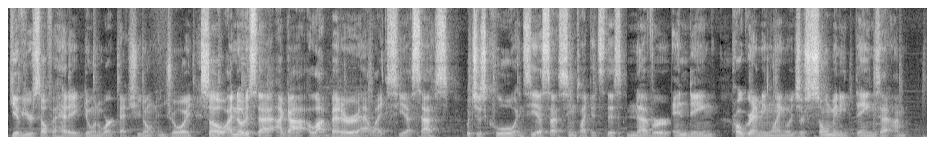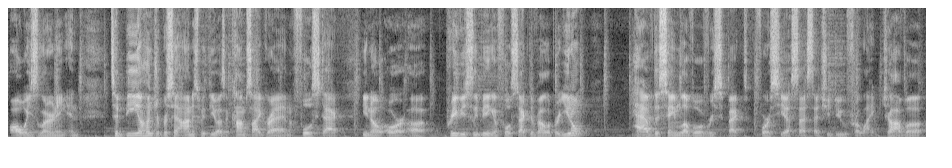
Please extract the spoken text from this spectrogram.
give yourself a headache doing work that you don't enjoy? So I noticed that I got a lot better at like CSS, which is cool. And CSS seems like it's this never ending programming language. There's so many things that I'm always learning. And to be 100% honest with you as a comp sci grad and a full stack, you know, or uh, previously being a full stack developer, you don't have the same level of respect for CSS that you do for like Java,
